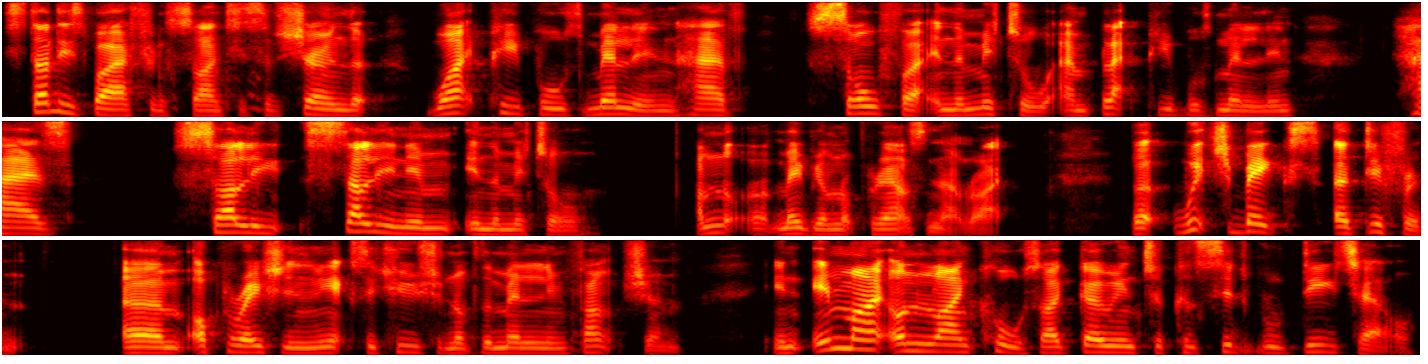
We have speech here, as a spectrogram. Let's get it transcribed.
Studies by African scientists have shown that white people's melanin have sulfur in the middle and black people's melanin has sully, selenium in the middle. I'm not maybe I'm not pronouncing that right, but which makes a different um, operation in the execution of the melanin function. In in my online course, I go into considerable detail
